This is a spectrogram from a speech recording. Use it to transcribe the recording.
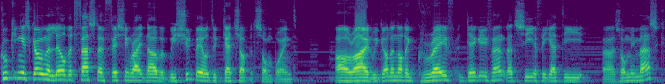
Cooking is going a little bit faster than fishing right now, but we should be able to catch up at some point. Alright, we got another grave dig event. Let's see if we get the uh, zombie mask.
